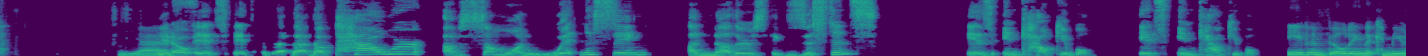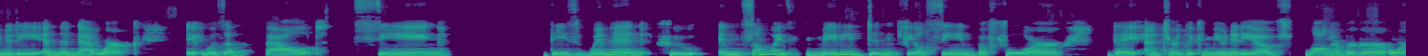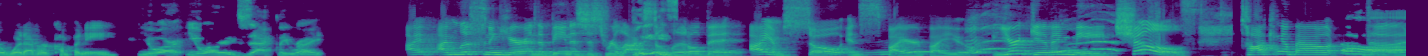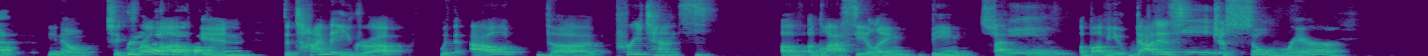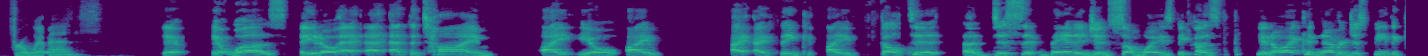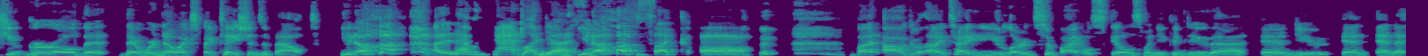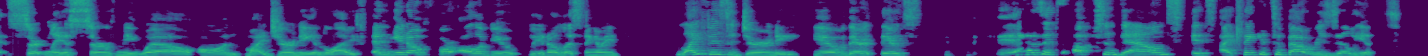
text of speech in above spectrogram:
Yes. You know, it's it's the, the, the power of someone witnessing another's existence is incalculable. It's incalculable. Even building the community and the network, it was about seeing these women who, in some ways, maybe didn't feel seen before they entered the community of Longaberger or whatever company. You are you are exactly right. I, I'm listening here, and the bean is just relaxed Please. a little bit. I am so inspired by you. You're giving me chills talking about Aw. the, you know, to grow up in the time that you grew up without the pretense of a glass ceiling being uh, above you. That is just so rare for women. It it was you know at, at, at the time I you know I I I think I felt it a disadvantage in some ways because you know I could never just be the cute girl that there were no expectations about. You know, I didn't have a dad like Yes. that. You know, I was like, oh. But I'll, I tell you, you learn survival skills when you can do that, and you and and it certainly has served me well on my journey in life. And you know, for all of you, you know, listening, I mean, life is a journey. You know, there there's it has its ups and downs. It's I think it's about resilience.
